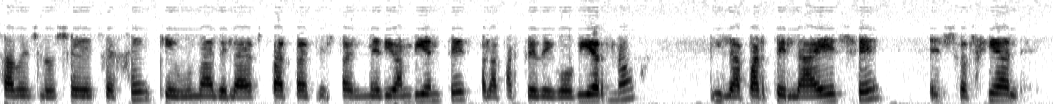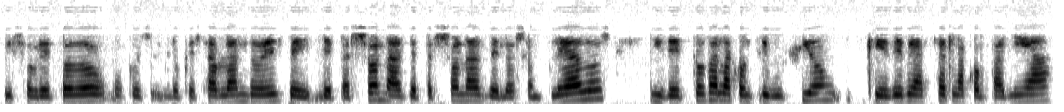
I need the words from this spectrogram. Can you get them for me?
sabes, los ESG, que una de las patas está el medio ambiente, está la parte de gobierno y la parte, la S, es social y sobre todo pues, lo que está hablando es de, personas, de personas, de los empleados y de toda la contribución que debe hacer la compañía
